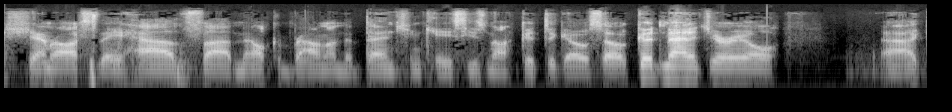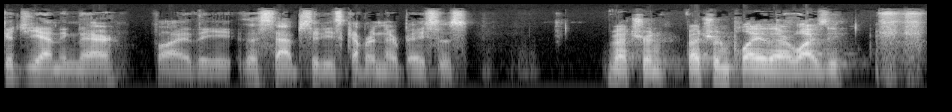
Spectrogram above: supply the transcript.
Shamrocks, they have uh, Malcolm Brown on the bench in case he's not good to go. So good managerial, uh, good GMing there by the the Stab Cities covering their bases. Veteran, veteran play there, Wisey.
